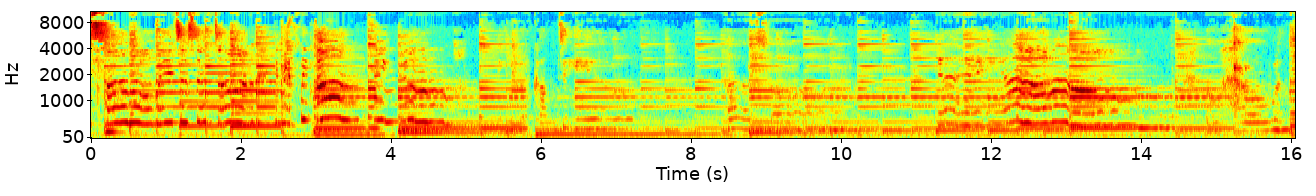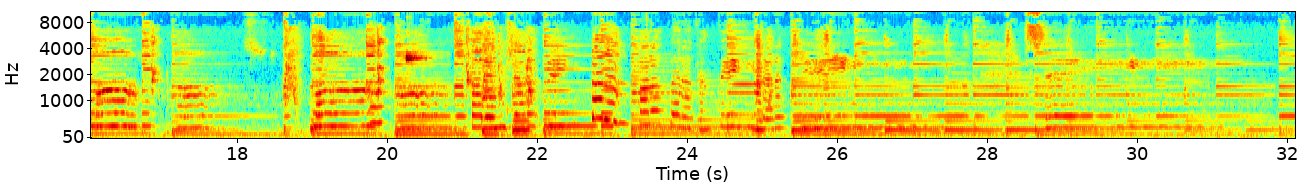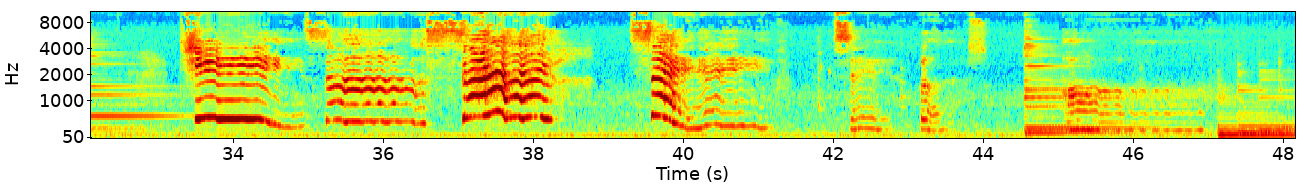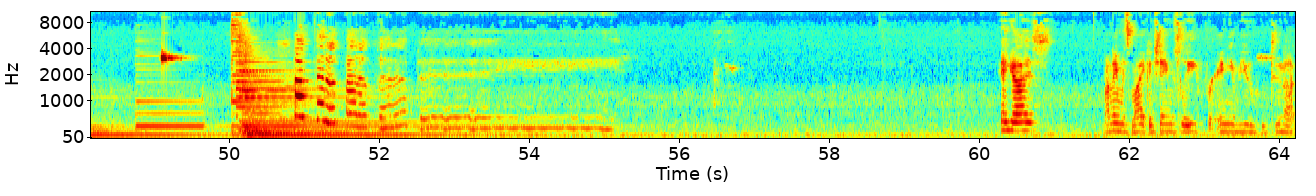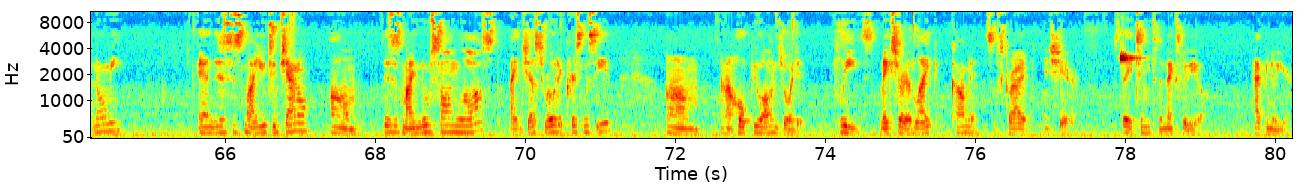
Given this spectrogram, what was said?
so Hey guys, my name is Micah James Lee, for any of you who do not know me, and this is my YouTube channel. Um, this is my new song, Lost. I just wrote it Christmas Eve, um, and I hope you all enjoyed it. Please make sure to like, comment, subscribe, and share. Stay tuned to the next video. Happy New Year.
